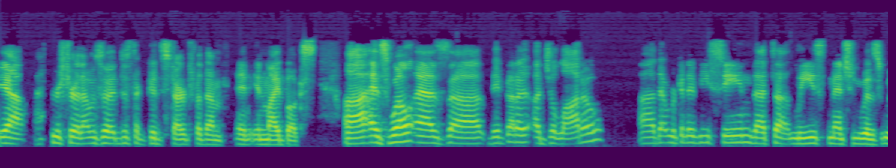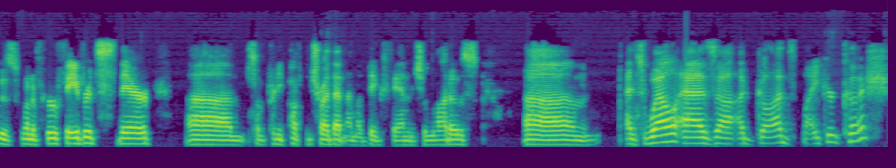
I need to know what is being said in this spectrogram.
Yeah, for sure. That was a, just a good start for them in, in my books. Uh, as well as uh, they've got a, a gelato uh, that we're going to be seeing that uh, Lee's mentioned was was one of her favorites there. Um, so I'm pretty pumped to try that. And I'm a big fan of gelatos. Um, as well as uh, a God's Biker Kush.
